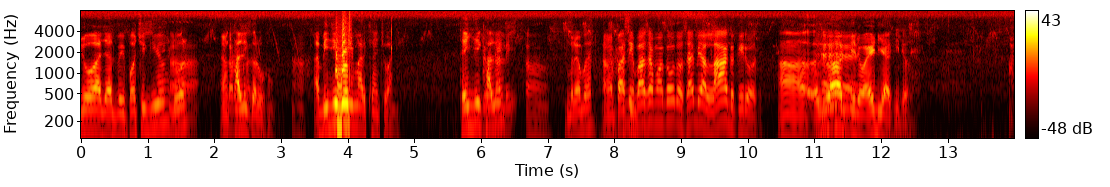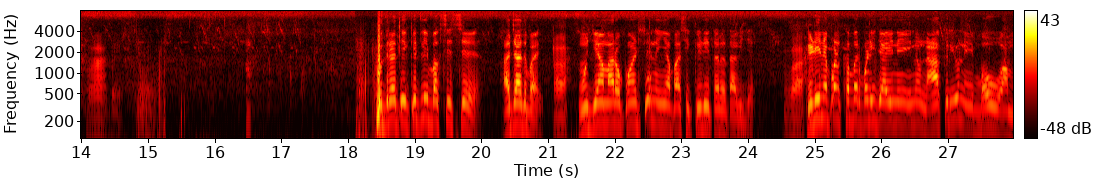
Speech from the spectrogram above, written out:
જો આઝાદભાઈ પહોંચી ગયો ડોર હા. ખાલી ખાલી. કરું હું. આ બીજી બેરી મારે ખેંચવાની. થઈ ગઈ ખાલી? બરાબર? હવે પાછી ભાષામાં કહું તો સાહેબ આ લાગ કર્યો છે. હા લાગ કર્યો આઈડિયા કર્યો. વાહ ભાઈ. કુદરતી કેટલી બક્ષિસ છે? આઝાદભાઈ હું. જ્યાં મારો પોઈન્ટ છે ને અહીંયા પાછી કીડી તરત આવી જાય. કીડીને પણ ખબર પડી જાય એને એનો નાક રહ્યો ને એ બહુ આમ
